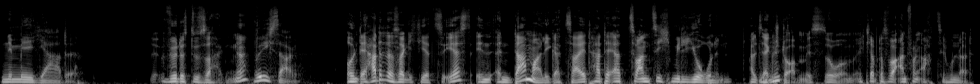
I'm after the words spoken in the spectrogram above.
eine Milliarde. würdest du sagen, ne? Würde ich sagen. Und er hatte, das sage ich dir jetzt zuerst, in, in damaliger Zeit hatte er 20 Millionen, als er Mhm. gestorben ist. So, ich glaube, das war Anfang 1800.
